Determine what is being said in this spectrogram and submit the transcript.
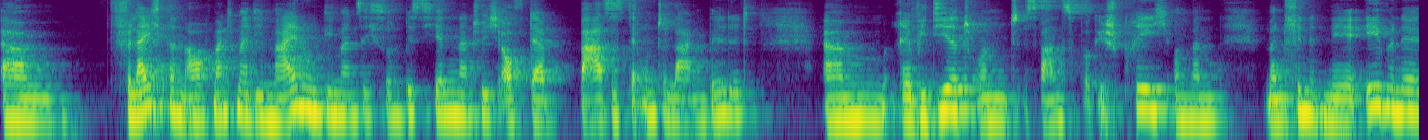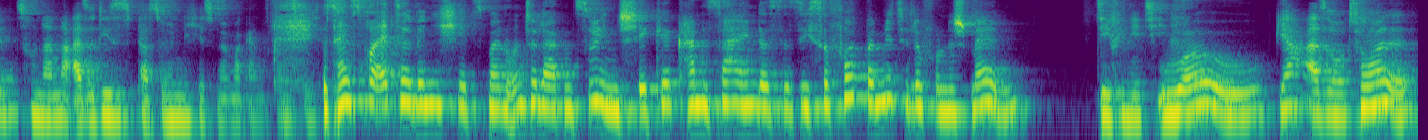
ähm, vielleicht dann auch manchmal die Meinung, die man sich so ein bisschen natürlich auf der Basis der Unterlagen bildet, ähm, revidiert und es war ein super Gespräch und man, man findet eine Ebene zueinander. Also dieses Persönliche ist mir immer ganz, ganz wichtig. Das heißt, Frau Etter, wenn ich jetzt meine Unterlagen zu Ihnen schicke, kann es sein, dass Sie sich sofort bei mir telefonisch melden? Definitiv. Wow. Ja, also toll.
